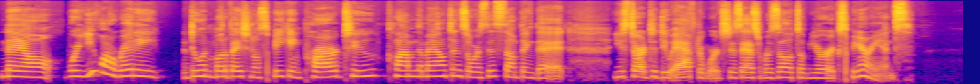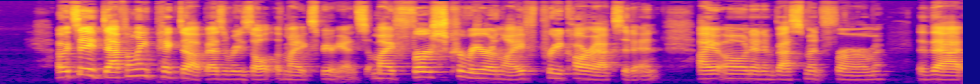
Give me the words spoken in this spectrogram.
Now, were you already doing motivational speaking prior to climbing the mountains, or is this something that you started to do afterwards just as a result of your experience? I would say it definitely picked up as a result of my experience. My first career in life, pre car accident, I own an investment firm that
